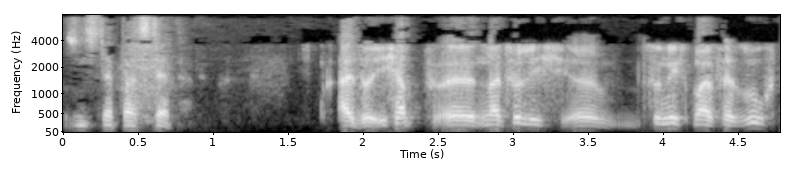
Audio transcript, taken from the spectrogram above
Also ein Step by Step. Also ich habe äh, natürlich äh, zunächst mal versucht,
